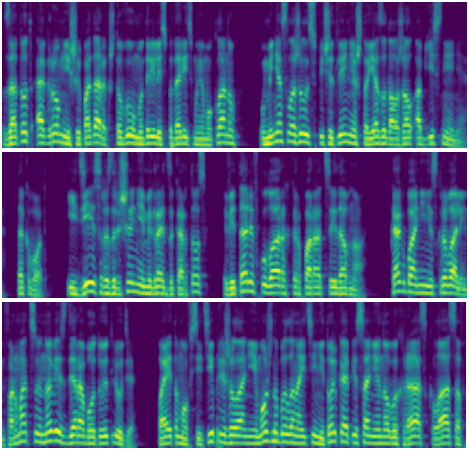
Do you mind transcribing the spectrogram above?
За тот огромнейший подарок, что вы умудрились подарить моему клану, у меня сложилось впечатление, что я задолжал объяснение. Так вот, идеи с разрешением играть за картоз витали в кулуарах корпорации давно. Как бы они ни скрывали информацию, но везде работают люди. Поэтому в сети при желании можно было найти не только описание новых рас, классов,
